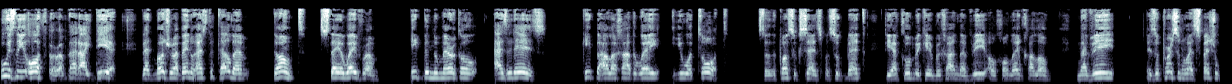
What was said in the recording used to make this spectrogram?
who is the author of that idea? that Moshe Rabbeinu has to tell them, don't stay away from. Keep the numerical as it is. Keep the halacha the way you were taught. So the pasuk says, pasuk bet, ki yakum bekirbecha navi o chalom. Navi is a person who has special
